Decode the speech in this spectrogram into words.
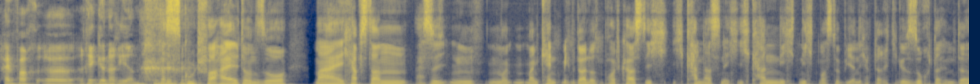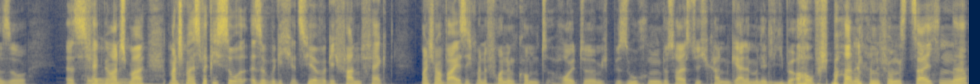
einfach äh, regenerieren. dass es gut verheilt und so. Mal, ich hab's dann, also mh, man, man kennt mich mittlerweile aus dem Podcast, ich, ich kann das nicht. Ich kann nicht nicht masturbieren. Ich habe da richtige Sucht dahinter. So. Es fällt mir Oh. manchmal, manchmal ist wirklich so, also wirklich jetzt hier wirklich Fun Fact. Manchmal weiß ich, meine Freundin kommt heute mich besuchen. Das heißt, ich kann gerne meine Liebe aufsparen, in Anführungszeichen, ne?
